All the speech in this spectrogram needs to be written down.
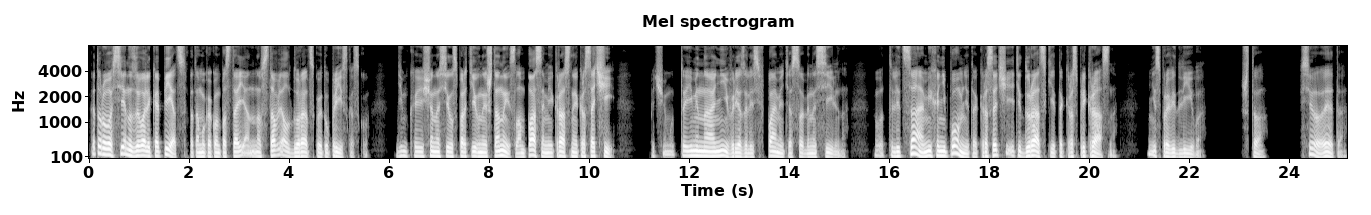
которого все называли Капец, потому как он постоянно вставлял дурацкую эту присказку. Димка еще носил спортивные штаны с лампасами и красные красачи. Почему-то именно они врезались в память особенно сильно. Вот лица Миха не помнит, а красачи эти дурацкие так распрекрасно. Несправедливо. Что? Все это.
